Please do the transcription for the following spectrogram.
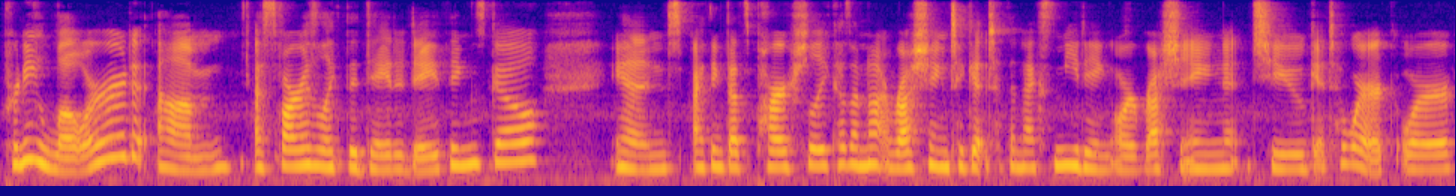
pretty lowered um, as far as like the day-to-day things go. And i think that's partially because i'm not rushing to get to the next meeting or rushing to get to work or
